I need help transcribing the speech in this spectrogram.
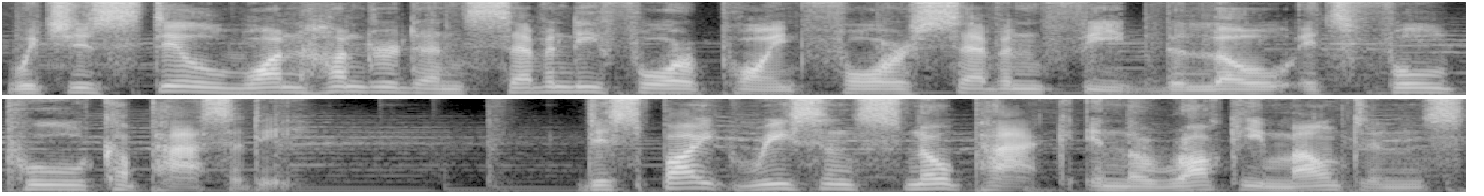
which is still 174.47 feet below its full pool capacity. Despite recent snowpack in the Rocky Mountains,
